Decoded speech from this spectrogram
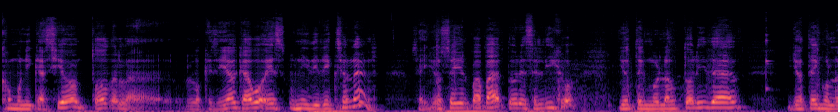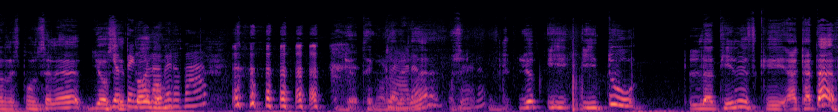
comunicación, todo la, lo que se lleva a cabo es unidireccional. O sea, yo soy el papá, tú eres el hijo, yo tengo la autoridad, yo tengo la responsabilidad, yo, Yo sé tengo todo. la verdad. Yo tengo Claro, la verdad. O sea, claro. yo- yo- y, y tú la tienes que acatar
